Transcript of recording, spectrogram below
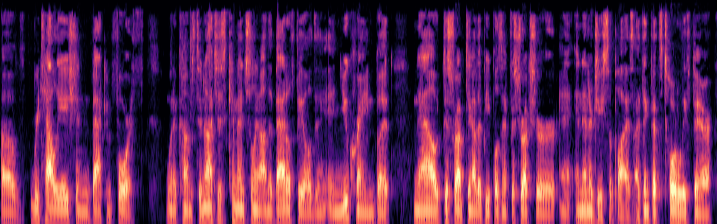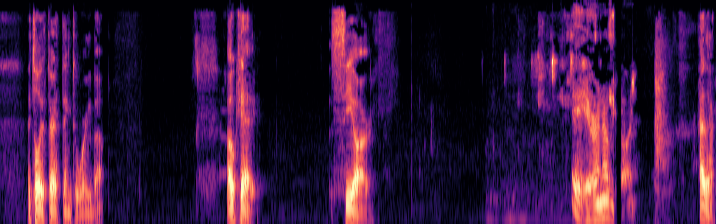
of retaliation back and forth when it comes to not just conventionally on the battlefield in, in Ukraine, but now disrupting other people's infrastructure and, and energy supplies. I think that's totally fair. A totally fair thing to worry about. Okay, CR. Hey, Aaron, how's it going? Hi there.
